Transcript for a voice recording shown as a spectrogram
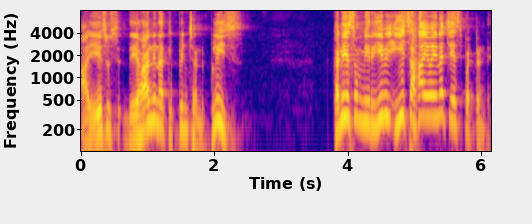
ఆ యేసు దేహాన్ని నాకు ఇప్పించండి ప్లీజ్. కనీసం మీరు ఈ ఈ సహాయమైనా చేసి పెట్టండి.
